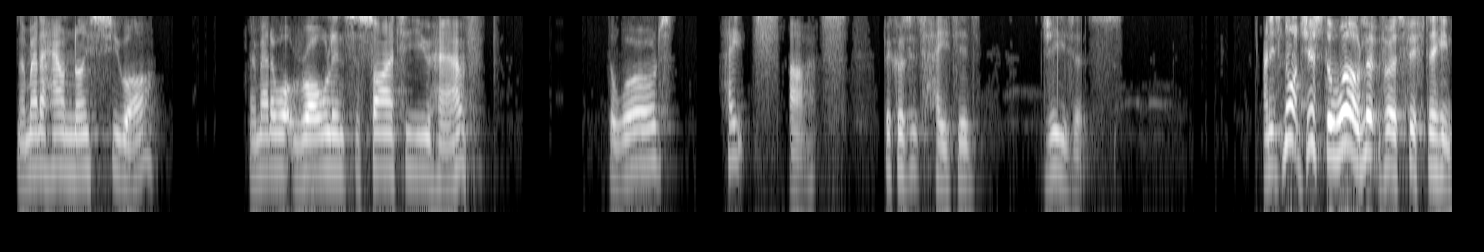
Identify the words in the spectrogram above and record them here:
No matter how nice you are, no matter what role in society you have, the world hates us because it's hated Jesus. And it's not just the world. Look, verse 15.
